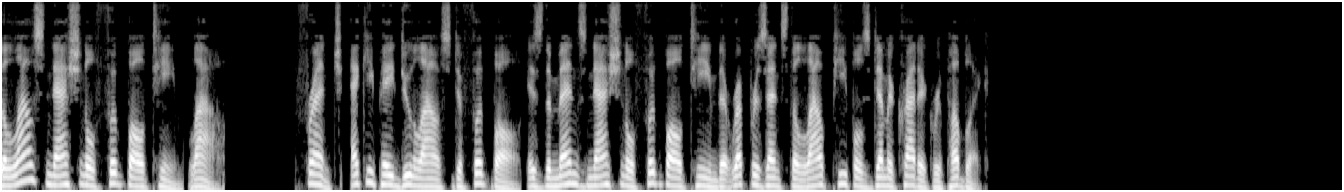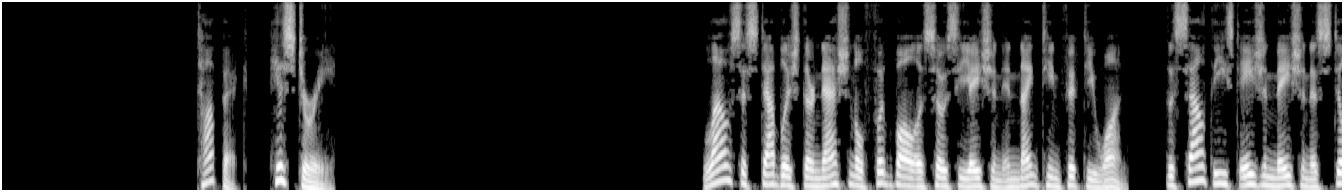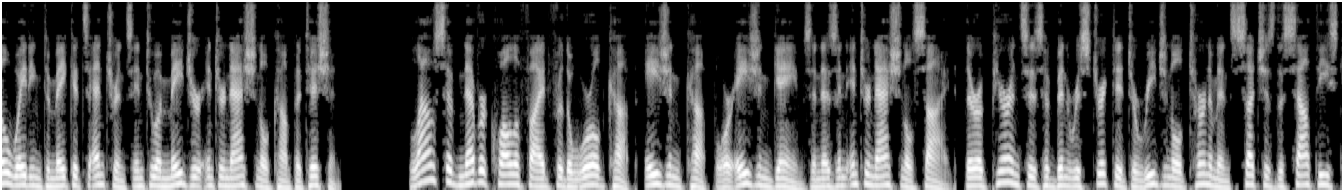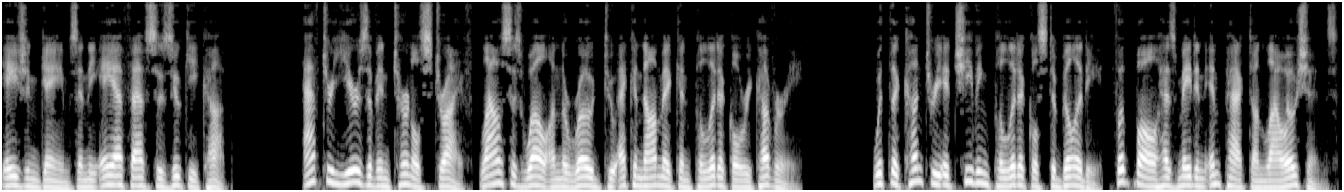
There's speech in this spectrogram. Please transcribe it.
The Laos national football team Lao. French, Équipe du Laos de football is the men's national football team that represents the Lao People's Democratic Republic. History Laos established their National Football Association in 1951. The Southeast Asian nation is still waiting to make its entrance into a major international competition. Laos have never qualified for the World Cup, Asian Cup or Asian Games and as an international side, their appearances have been restricted to regional tournaments such as the Southeast Asian Games and the AFF Suzuki Cup. After years of internal strife, Laos is well on the road to economic and political recovery. With the country achieving political stability, football has made an impact on Laotians.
